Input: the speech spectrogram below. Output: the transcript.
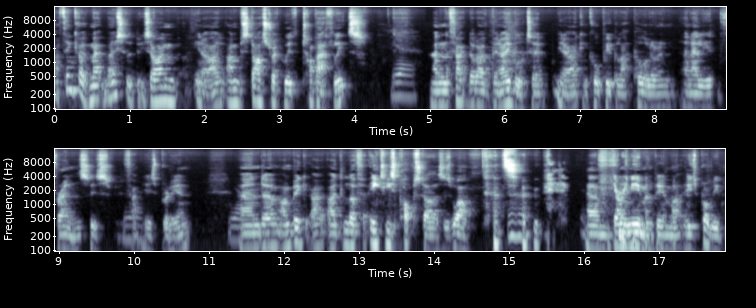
I think I've met most of the people. So I'm, you know, I, am starstruck with top athletes. Yeah. And the fact that I've been able to, you know, I can call people like Paula and, and Eliud friends is yeah. is brilliant. Yeah. And um, I'm big. I, I, love 80s pop stars as well. so mm-hmm. um, Gary Numan being my, he's probably.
